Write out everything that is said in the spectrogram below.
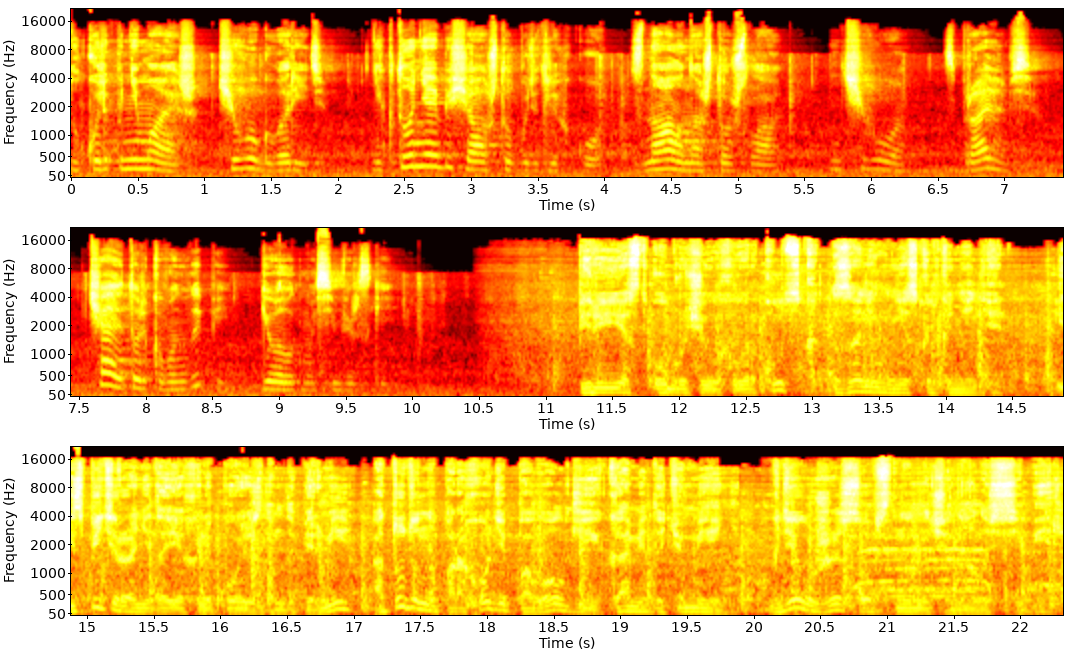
ну, коли понимаешь, чего говорить? Никто не обещал, что будет легко. Знала, на что шла. Ничего, справимся. Чай только вон выпей, геолог мой сибирский. Переезд Обручевых в Иркутск занял несколько недель. Из Питера они доехали поездом до Перми, оттуда на пароходе по Волге и Каме до Тюмени, где уже, собственно, начиналась Сибирь.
